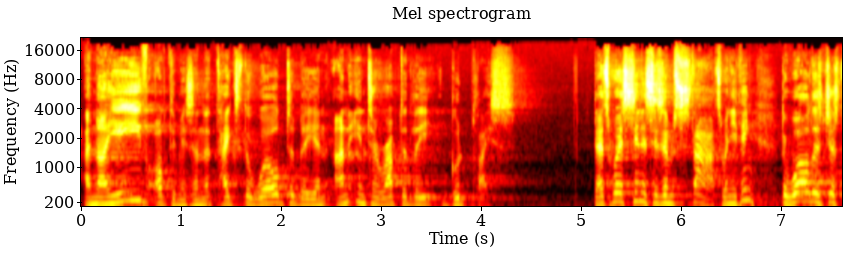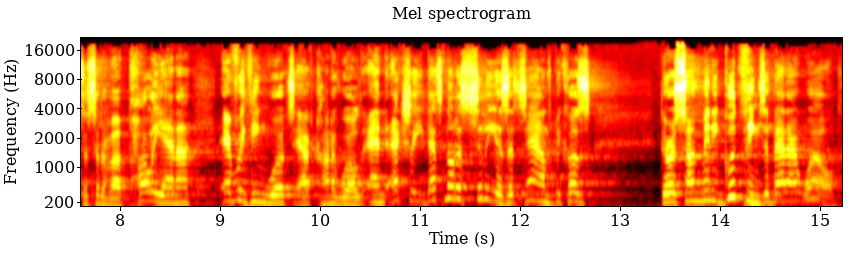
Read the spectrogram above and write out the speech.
A naive optimism that takes the world to be an uninterruptedly good place. That's where cynicism starts. When you think the world is just a sort of a Pollyanna, everything works out kind of world. And actually, that's not as silly as it sounds because there are so many good things about our world.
